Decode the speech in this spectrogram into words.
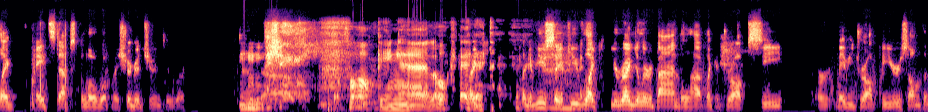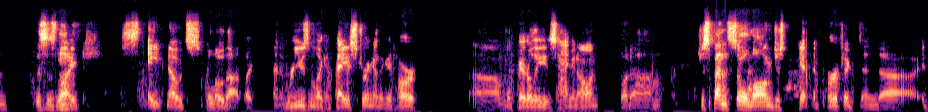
like eight steps below what Meshuggah tuned to. Like Fucking hell. Okay. Like- like if you say if you like your regular band will have like a drop C or maybe drop B or something. This is Mm. like eight notes below that. Like and we're using like a bass string on the guitar. Um, that barely is hanging on, but um, just spend so long just getting it perfect, and uh, it,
